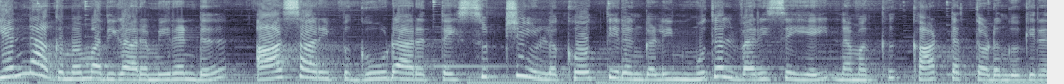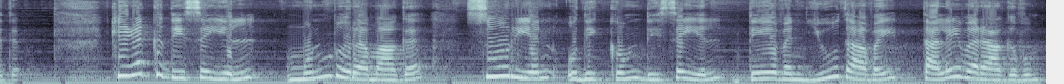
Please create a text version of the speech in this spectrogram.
என்னாகமம் அதிகாரம் இரண்டு? ஆசாரிப்பு கூடாரத்தை சுற்றியுள்ள கோத்திரங்களின் முதல் வரிசையை நமக்கு காட்டத் தொடங்குகிறது. கிழக்கு திசையில் முன்புறமாக சூரியன் உதிக்கும் திசையில் தேவன் யூதாவை தலைவராகவும்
